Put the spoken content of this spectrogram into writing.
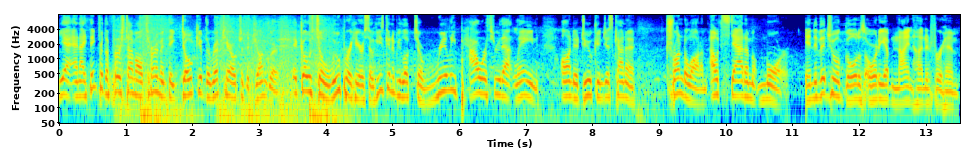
Yeah, and I think for the first time all tournament, they don't give the Rift Herald to the jungler. It goes to Looper here, so he's going to be looked to really power through that lane onto Duke and just kind of trundle on him, outstat him more. Individual gold is already up 900 for him.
